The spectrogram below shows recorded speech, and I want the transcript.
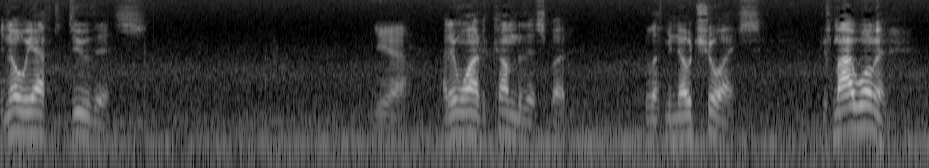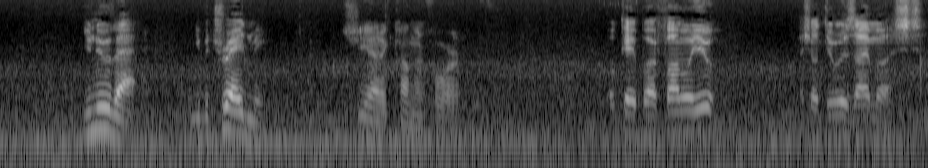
You know we have to do this. Yeah. I didn't want it to come to this, but you left me no choice. It was my woman. You knew that. And you betrayed me. She had it coming for her. Okay, Bartholomew, I shall do as I must.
